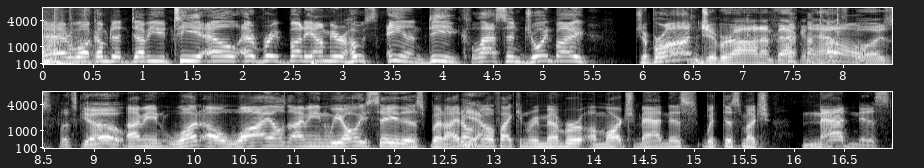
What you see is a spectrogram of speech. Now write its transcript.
And welcome to WTL, everybody. I'm your host, Andy Klassen, joined by Jabron. Gibran, I'm back in the house, Oh. boys. Let's go. I mean, what a wild. I mean, we always say this, but I don't Yeah. know if I can remember a March Madness with this much madness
